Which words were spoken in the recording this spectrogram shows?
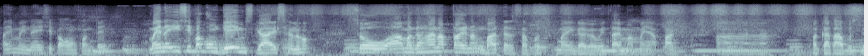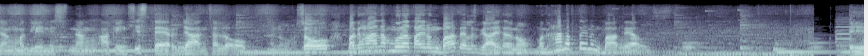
Ay, may naisip akong content? May naisip akong games, guys, ano? So, ah, maghahanap tayo ng battles tapos may gagawin tayo mamaya pag ah, pagkatapos niyang maglinis ng aking sister diyan sa loob, ano? So, maghahanap muna tayo ng battles, guys, ano? Maghanap tayo ng battles. A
